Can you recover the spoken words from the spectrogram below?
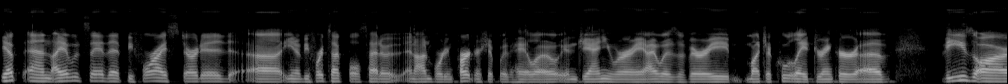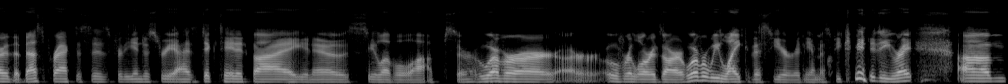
Yep, and I would say that before I started, uh, you know, before TechPulse had a, an onboarding partnership with Halo in January, I was a very much a Kool-Aid drinker of these are the best practices for the industry as dictated by, you know, Sea-Level Ops or whoever our, our overlords are, whoever we like this year in the MSP community, right? Um,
